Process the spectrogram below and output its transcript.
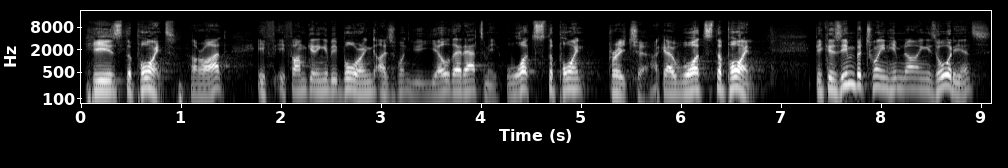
here's the point, all right? If, if I'm getting a bit boring, I just want you to yell that out to me. What's the point, preacher? Okay, what's the point? Because in between him knowing his audience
